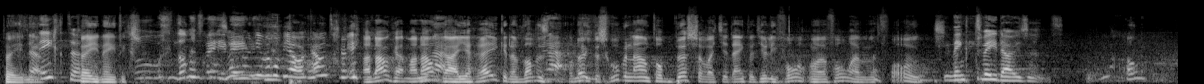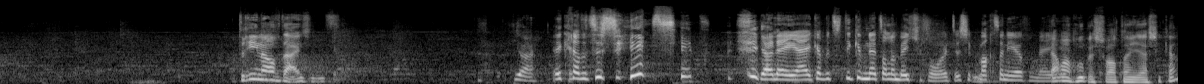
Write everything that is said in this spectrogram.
92. 90. 92. Oeh, dan heb ik zo lang niet meer op jouw account gekeken. Maar nou, ga, maar nou Ja. ga je rekenen, dat is Ja. wel leuk. Dus roep een aantal bussen wat je denkt dat jullie vol, eh, vol hebben met volgers. Ik denk 2000. 3.500. Ja, ik ga er tussenin zitten. Ja, nee, ja, ik heb het stiekem net al een beetje gehoord, dus ik mag er niet over mee. Ja, maar roep eens wat aan Jessica.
